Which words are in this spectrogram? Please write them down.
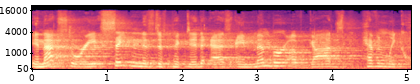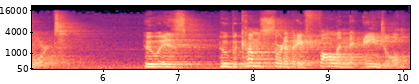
In that story, Satan is depicted as a member of God's heavenly court who is who becomes sort of a fallen angel.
